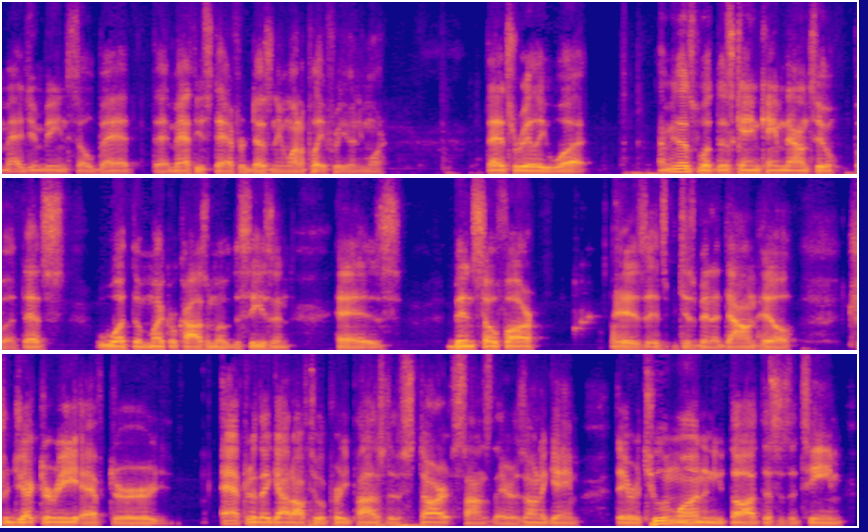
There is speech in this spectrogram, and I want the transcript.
Imagine being so bad that Matthew Stafford doesn't even want to play for you anymore. That's really what I mean, that's what this game came down to, but that's what the microcosm of the season has been so far. Is it's just been a downhill trajectory after after they got off to a pretty positive start. Sans the Arizona game, they were two and one, and you thought this is a team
